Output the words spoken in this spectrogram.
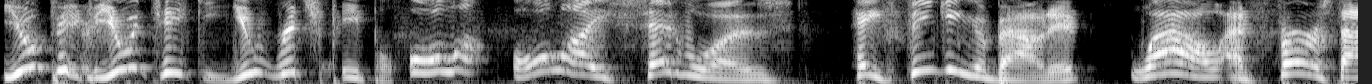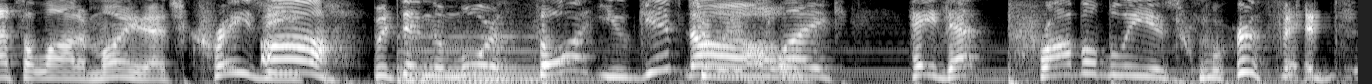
You people, you and Tiki, you rich people. all all I said was, hey, thinking about it, wow, at first that's a lot of money. That's crazy. Oh. But then the more thought you give to it, it's like, hey, that probably is worth it.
